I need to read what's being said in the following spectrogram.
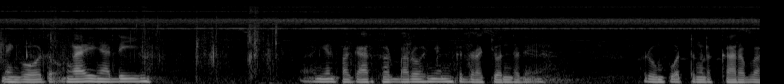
Minggu tu ngai nyadi. Nyen pagar baru nyen ke deracun tadi. Rumput teng lekar ba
